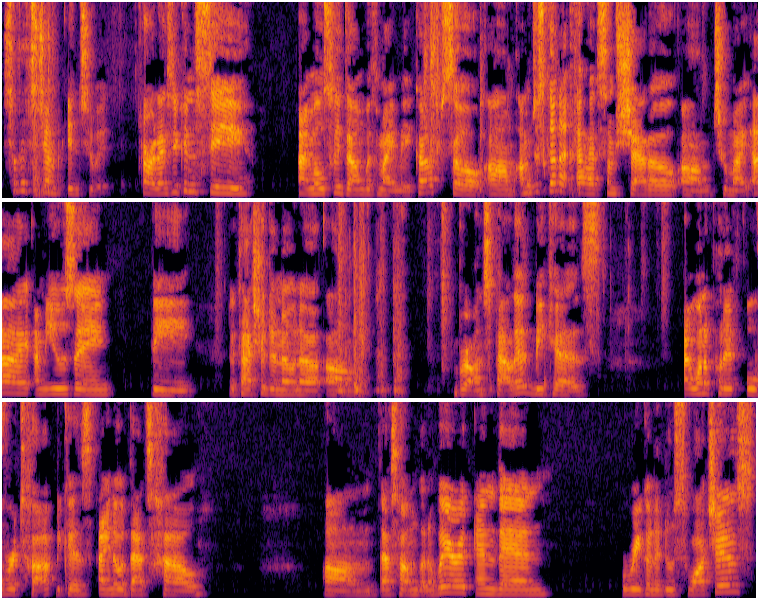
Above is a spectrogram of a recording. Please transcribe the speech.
So let's jump into it. All right, as you can see, I'm mostly done with my makeup. So um, I'm just going to add some shadow um, to my eye. I'm using the Natasha Denona um, bronze palette because I want to put it over top because I know that's how um, that's how I'm going to wear it. And then we're going to do swatches.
